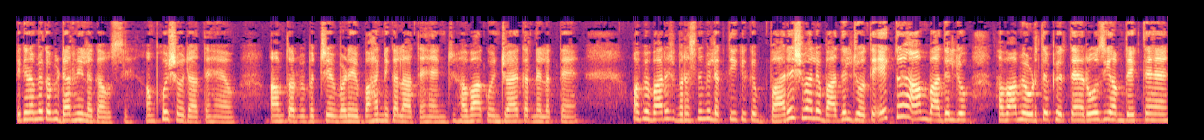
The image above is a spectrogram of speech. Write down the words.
لیکن ہمیں کبھی ڈر نہیں لگا اس سے، ہم خوش ہو جاتے ہیں عام طور پہ بچے بڑے باہر نکل آتے ہیں، ہوا کو انجوائے کرنے لگتے ہیں۔ اور پھر بارش برسنے بھی لگتی ہے کیونکہ بارش والے بادل جو ہوتے، ایک تو ہے عام بادل جو ہوا میں اڑتے پھرتے ہیں، روز ہی ہم دیکھتے ہیں،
